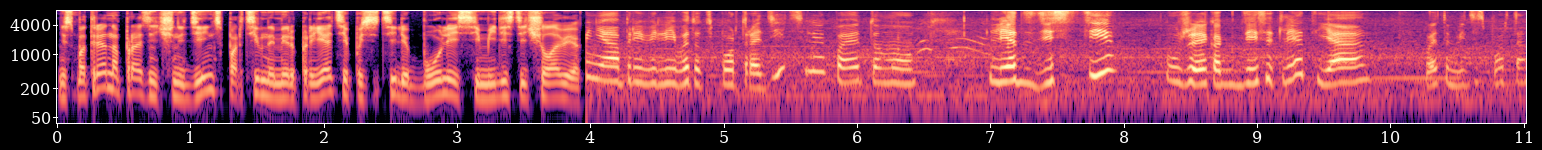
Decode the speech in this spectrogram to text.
Несмотря на праздничный день, спортивное мероприятие посетили более 70 человек. Меня привели в этот спорт родители, поэтому лет с 10, уже как 10 лет я в этом виде спорта.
